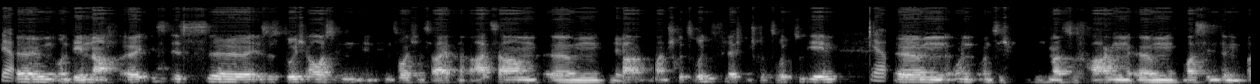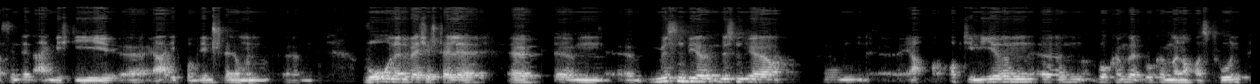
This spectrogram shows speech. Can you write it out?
Ja. Ähm, und demnach äh, ist, es, äh, ist es durchaus in, in, in solchen Zeiten ratsam, ja, mal einen Schritt zurück, vielleicht einen Schritt zurückzugehen ja. und, und sich sich mal zu fragen, ähm, was sind denn, was sind denn eigentlich die, äh, ja, die Problemstellungen, ähm, wo und an welcher Stelle äh, ähm, äh, müssen wir, müssen wir ähm, ja, optimieren, ähm, wo können wir, wo können wir noch was tun.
